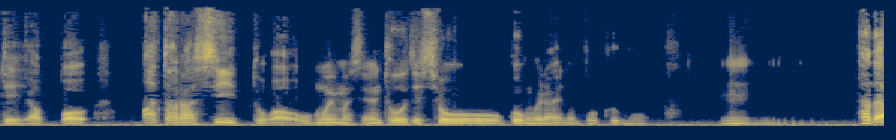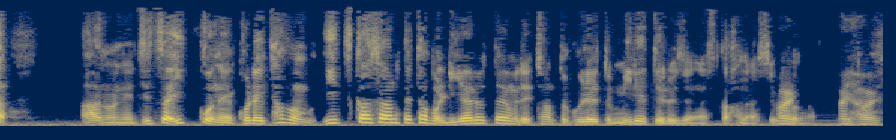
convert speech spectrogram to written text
てやっぱ新しいとは思いましたよね。当時小5ぐらいの僕も。うん。ただ、あのね、実は一個ね、これ多分、飯塚さんって多分リアルタイムでちゃんとグレート見れてるじゃないですか、話をう、伺って。はい、はいはい。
